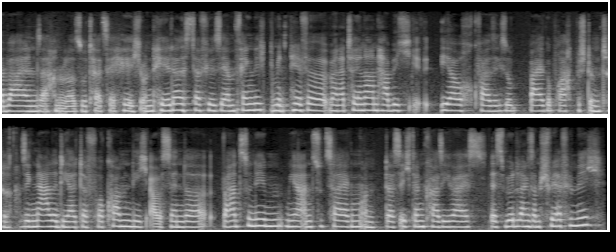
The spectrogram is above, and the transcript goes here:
verbalen Sachen oder so tatsächlich. Und Hilda ist dafür sehr empfänglich. Mit Hilfe meiner Trainerin habe ich ihr auch quasi so beigebracht, bestimmte Signale, die halt davor kommen, die ich aussende, wahrzunehmen, mir anzuzeigen und dass ich dann quasi weiß, es wird langsam schwer für mich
